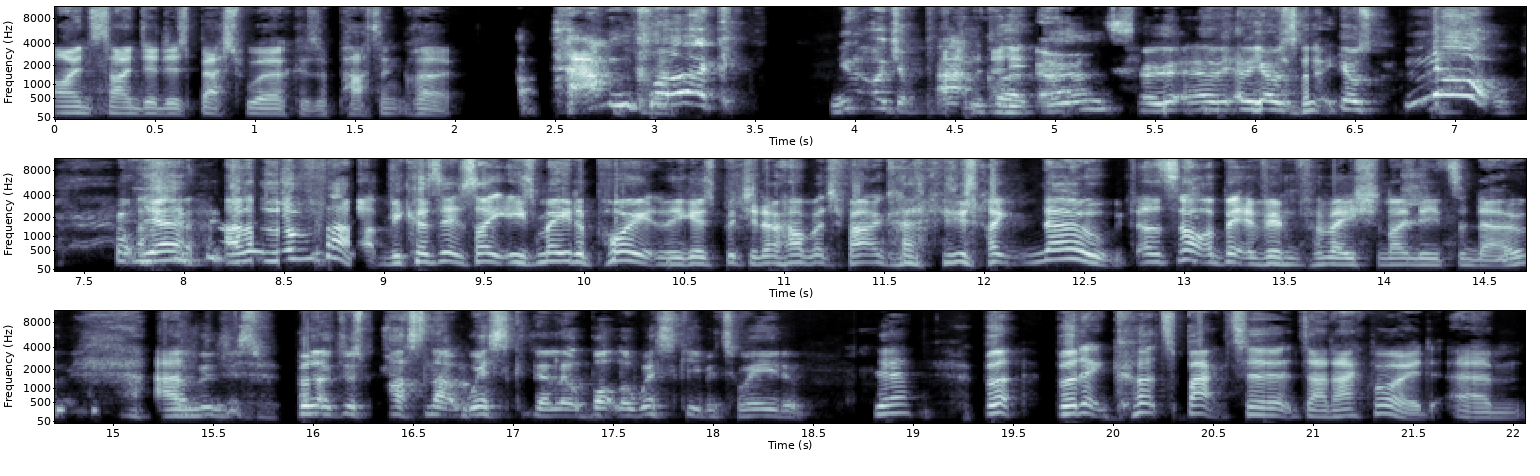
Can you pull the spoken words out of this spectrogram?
Einstein did his best work as a patent clerk. a patent clerk. You know what your patent And clerk earns? And he goes, he goes, no. Yeah, and I love that because it's like he's made a point, and he goes, "But you know how much patent clerk?" He's like, "No, that's not a bit of information I need to know." And And just, but- they're just passing that whisk, the little bottle of whiskey between them. But but it cuts back to Dan Aykroyd, um,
